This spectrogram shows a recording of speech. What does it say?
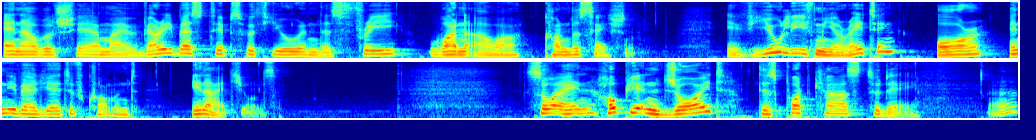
and I will share my very best tips with you in this free one hour conversation. If you leave me a rating or an evaluative comment in iTunes. So I hope you enjoyed this podcast today. Uh,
